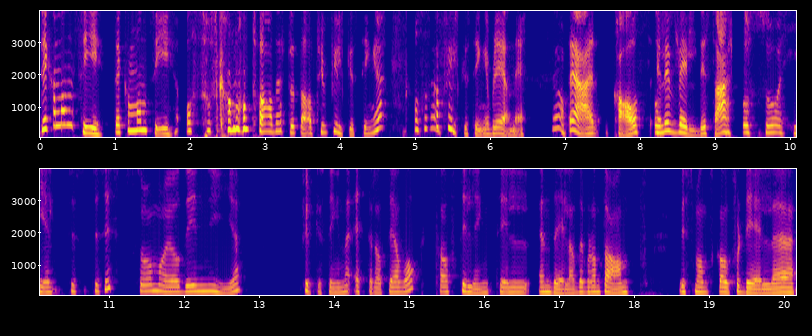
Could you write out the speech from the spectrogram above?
Det kan man si, det kan man si. Og så skal man ta dette da til fylkestinget, og så skal Ja. fylkestinget bli enig. Ja. Det er kaos, Og eller veldig sært. Og så helt til, til sist så må jo de nye fylkestingene, etter at de har valgt, ta stilling til en del av det. Annet hvis man skal fordele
